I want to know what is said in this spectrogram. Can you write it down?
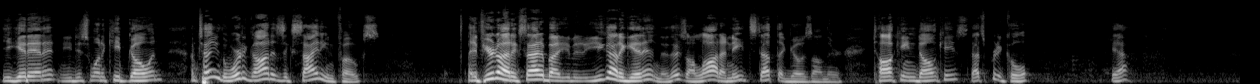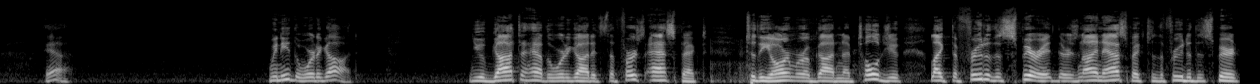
You get in it and you just want to keep going. I'm telling you, the Word of God is exciting, folks. If you're not excited about it, you got to get in there. There's a lot of neat stuff that goes on there. Talking donkeys, that's pretty cool. Yeah. Yeah. We need the Word of God. You've got to have the Word of God. It's the first aspect to the armor of God. And I've told you, like the fruit of the Spirit, there's nine aspects to the fruit of the Spirit.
